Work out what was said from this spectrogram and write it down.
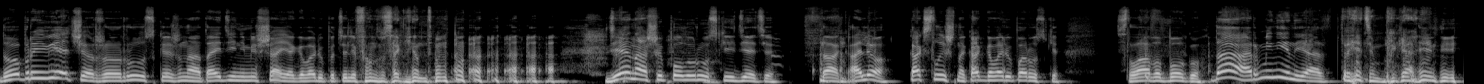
Добрый вечер, русская жена. Отойди, не мешай, я говорю по телефону с агентом. Где наши полурусские дети? Так, алло, как слышно, как говорю по-русски? Слава богу. Да, армянин я в третьем поколении.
